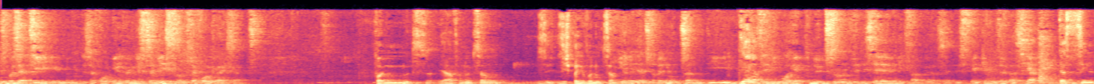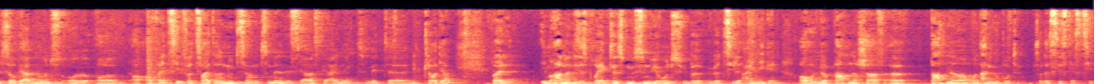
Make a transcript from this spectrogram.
Es muss ein Ziel geben, müsst ihr messen und erfolgreich seid. Von, Nutz, ja, von Nutzern Sie, Sie, sprechen von Nutzern. Ich rede jetzt von den Nutzern, die ja, ja. diese Limo-App nutzen für diese Mitfahrbörse. Das denke ich, muss das Herz Das Ziel, so, wir haben uns äh, äh auf ein Ziel von 2000 Nutzern zum Ende des Jahres geeinigt mit, äh, mit Claudia, weil im Rahmen dieses Projektes müssen wir uns über, über Ziele einigen, auch über Partnerschaft, äh, Partner und Angebote. So, das ist das Ziel.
